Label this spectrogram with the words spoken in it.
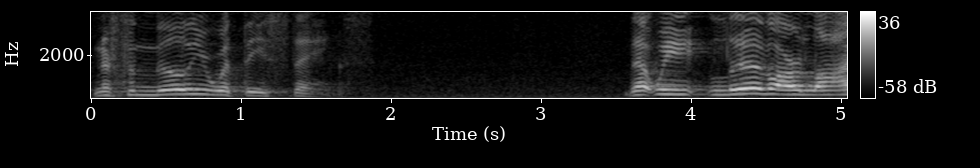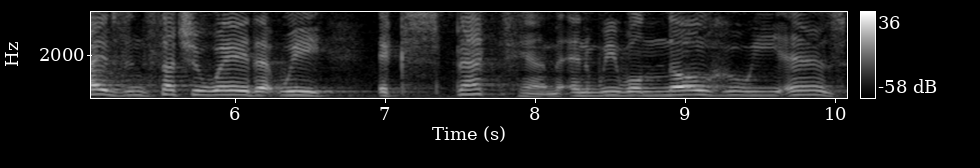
and are familiar with these things. That we live our lives in such a way that we expect Him and we will know who He is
